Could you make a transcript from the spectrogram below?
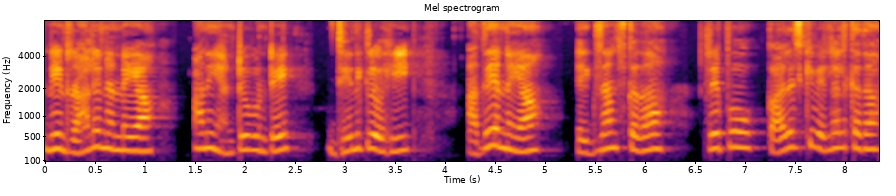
నేను రాలేనన్నయ్య అని అంటూ ఉంటే దేనికి లోహి? అదే అన్నయ్య ఎగ్జామ్స్ కదా. రేపు కాలేజ్కి వెళ్ళాలి కదా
